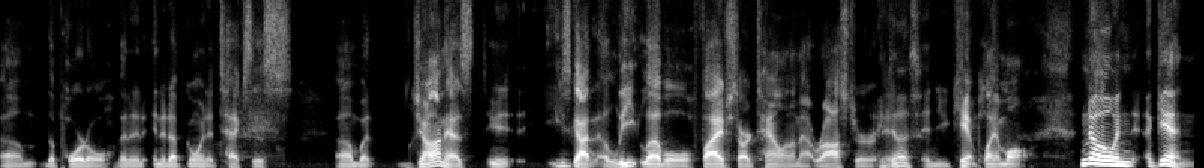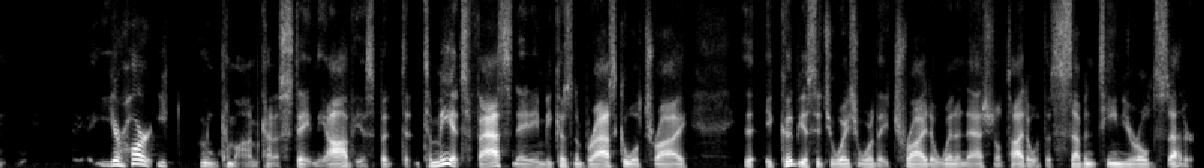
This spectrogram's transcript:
um the portal. Then it ended up going to Texas. Um, but John has eh, he's got elite level five star talent on that roster. He and, does. and you can't play them all. No, and again, your heart. You, I mean, come on. I'm kind of stating the obvious, but t- to me, it's fascinating because Nebraska will try. It, it could be a situation where they try to win a national title with a 17 year old setter.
